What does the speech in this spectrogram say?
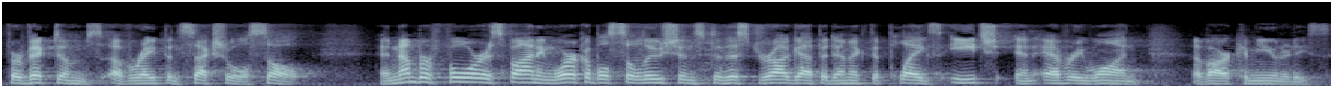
for victims of rape and sexual assault. And number four is finding workable solutions to this drug epidemic that plagues each and every one of our communities.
